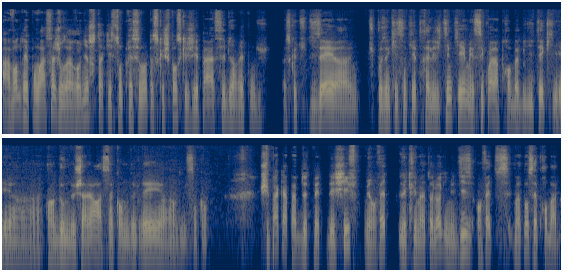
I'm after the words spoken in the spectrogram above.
avant de répondre à ça, je voudrais revenir sur ta question précédente parce que je pense que j'ai pas assez bien répondu. Parce que tu disais, euh, tu posais une question qui est très légitime, qui est, mais c'est quoi la probabilité qu'il y ait euh, un dôme de chaleur à 50 degrés euh, en 2050 Je suis pas capable de te mettre des chiffres, mais en fait, les climatologues ils nous disent, en fait, maintenant c'est probable.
